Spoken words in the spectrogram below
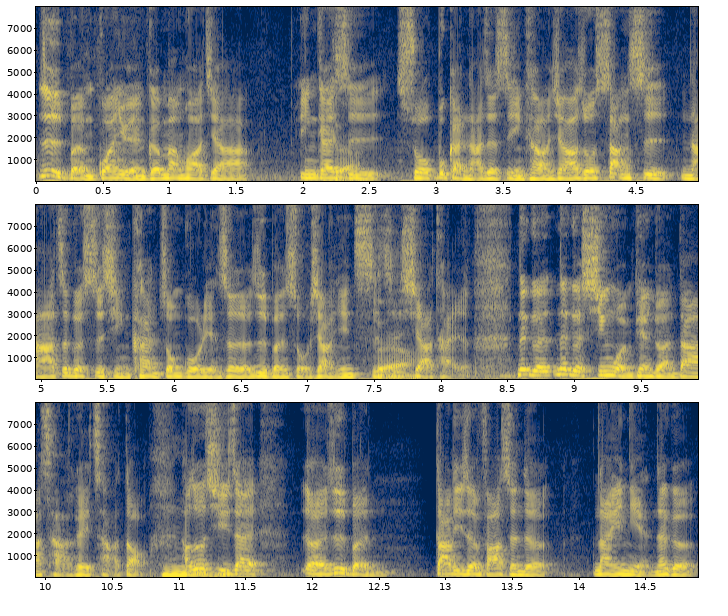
日本官员跟漫画家应该是说不敢拿这事情开玩笑。他说上次拿这个事情看中国脸色的日本首相已经辞职下台了。那个那个新闻片段大家查可以查到。他说其实，在呃日本大地震发生的那一年，那个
